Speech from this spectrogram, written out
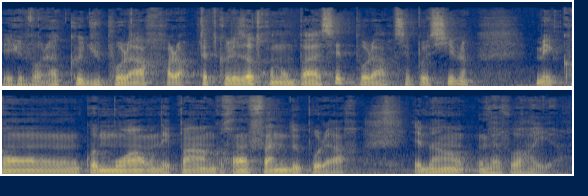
et voilà, que du polar. Alors peut-être que les autres n'ont pas assez de polar, c'est possible, mais quand, comme moi, on n'est pas un grand fan de polar, eh ben, on va voir ailleurs.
